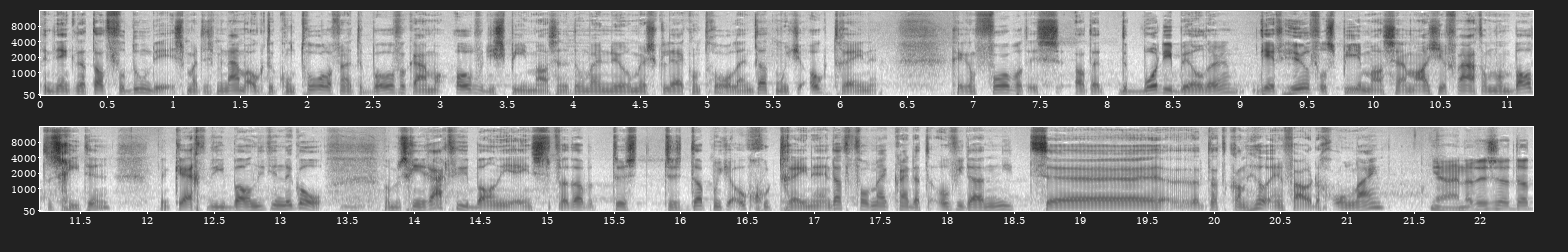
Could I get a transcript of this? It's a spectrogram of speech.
Die denken dat dat voldoende is. Maar het is met name ook de controle vanuit de bovenkamer over die spiermassa. Dat noemen wij neuromusculaire controle. En dat moet je ook trainen. Kijk, een voorbeeld is altijd de bodybuilder. Die heeft heel veel spiermassa. Maar als je vraagt om een bal te schieten, dan krijgt hij die bal niet in de goal. Want misschien raakt hij die bal niet eens. Dus, dus dat moet je ook goed trainen. En dat volgens mij kan je dat, of je niet, uh, dat kan heel eenvoudig online. Ja, en dat is, uh, dat,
